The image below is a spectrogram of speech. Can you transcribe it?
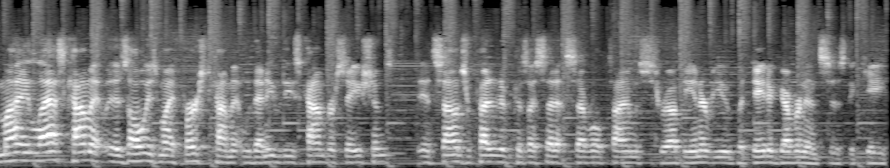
My last comment is always my first comment with any of these conversations. It sounds repetitive because I said it several times throughout the interview, but data governance is the key.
